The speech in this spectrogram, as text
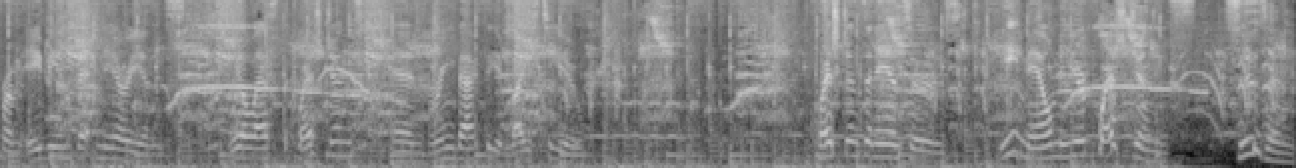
from avian veterinarians. We'll ask the questions and bring back the advice to you. Questions and answers. Email me your questions. Susan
